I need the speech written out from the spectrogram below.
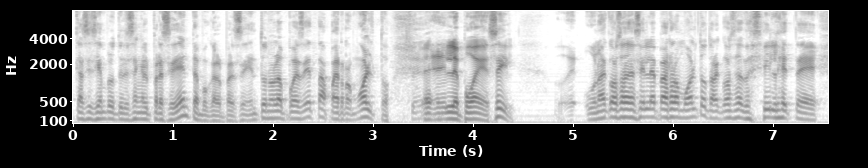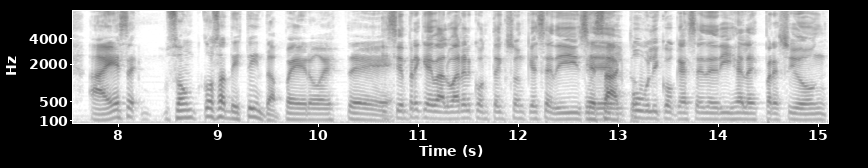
casi siempre utilizan el presidente, porque al presidente uno le puede decir está perro muerto. Sí. Eh, eh, le puede decir. Una cosa es decirle perro muerto, otra cosa es decirle este, a ese. Son cosas distintas, pero este. Y siempre hay que evaluar el contexto en que se dice, el público que se dirige la expresión,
